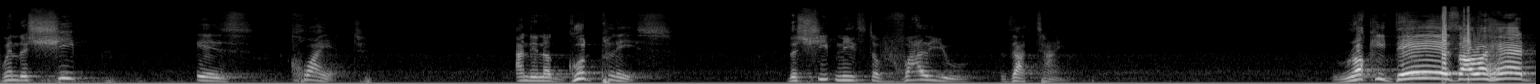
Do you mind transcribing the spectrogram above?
When the sheep is quiet and in a good place, the sheep needs to value that time. Rocky days are ahead.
